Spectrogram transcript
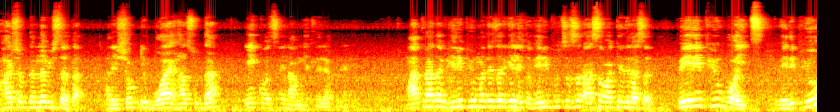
हा शब्द न विसरता. आणि शेवटी बॉय हा सुद्धा एक वचने नाम घेतलेले आपण मात्र आता व्हेरी मध्ये जर गेले तर व्हेरी फ्यूचं जर असं वाक्य दिलं असेल very few boys very few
